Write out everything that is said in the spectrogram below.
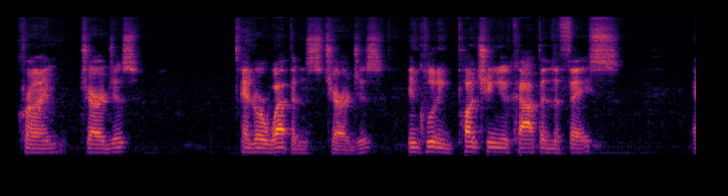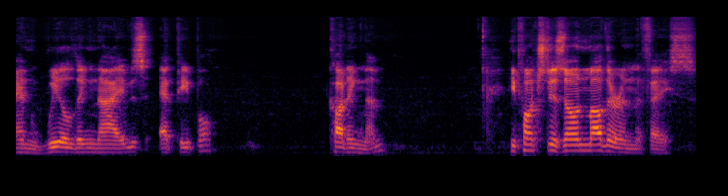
crime charges and or weapons charges, including punching a cop in the face and wielding knives at people, cutting them. He punched his own mother in the face.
